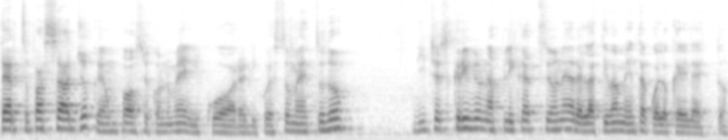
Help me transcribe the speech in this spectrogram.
Terzo passaggio, che è un po' secondo me il cuore di questo metodo, dice scrivi un'applicazione relativamente a quello che hai letto.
